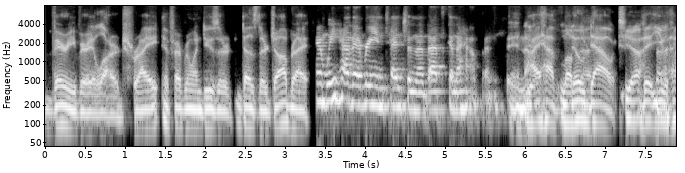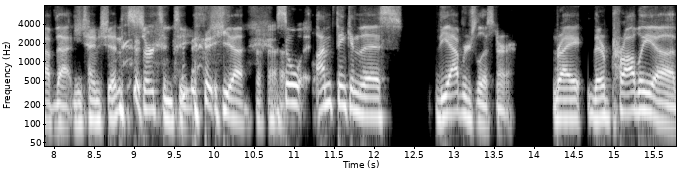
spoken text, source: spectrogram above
very very large, right? If everyone does their does their job right. And we have every intention that that's going to happen. And yeah, I have no that. doubt yeah. that you have that intention. Certainty. yeah. So I'm thinking this the average listener, right? They're probably uh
